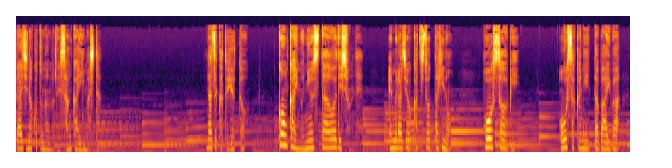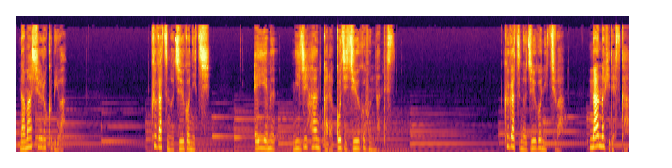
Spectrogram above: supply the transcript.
大事なことなので3回言いました。なぜかというと、今回のニュースターオーディションで、エムラジを勝ち取った日の放送日、大阪に行った場合は、生収録日は、9月の15日、AM2 時半から5時15分なんです。9月の15日は、何の日ですか？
